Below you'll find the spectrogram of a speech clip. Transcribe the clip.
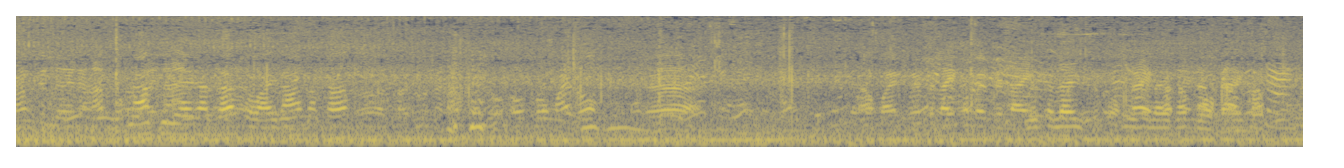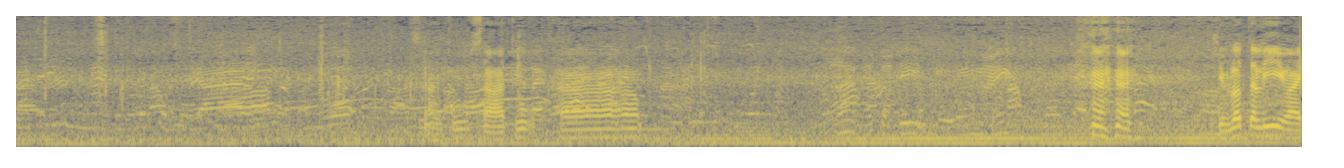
น้ำขึ้นเลยนะครับยกน้ำขึ้นเลยนะครับถวายน้ำนะครับ เอาไม้ลงเอา อะไรก็ไม่เป็นไรไม่เป็นไรบอกได้ครับบอกได้ครับสาธุสาธุครับเก็บลอตเตอรี่ไว้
